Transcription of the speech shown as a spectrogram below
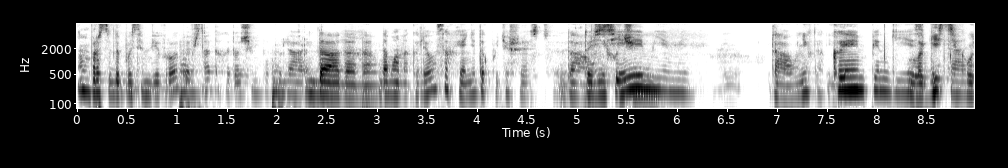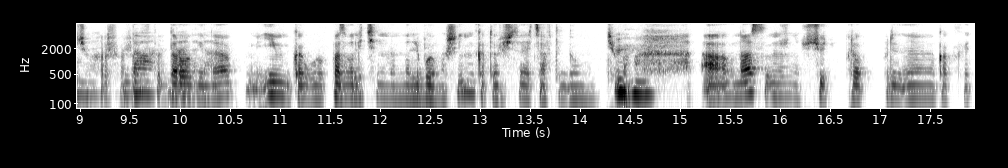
Ну, Просто, допустим, в Европе, в Штатах это очень популярно. Да, да, да. Дома на колесах, и они так путешествуют. Да, То есть них очень семьями, Да, у них кэмпинги есть логистика очень хорошо Да, развита, да, дороги, да, да, Им как бы позволительно на любой машине, которая считается автодомом. да. Типа. Мгм. А у нас нужно чуть-чуть, э, как сказать,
